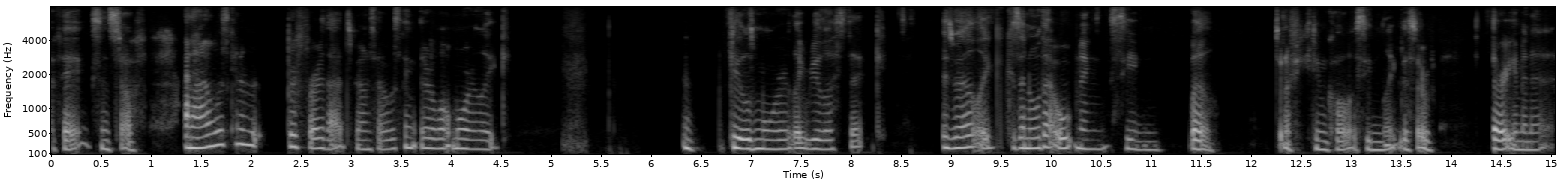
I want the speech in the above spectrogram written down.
effects and stuff. And I always kind of prefer that to be honest. I always think they're a lot more like mm, feels more like realistic as well. Like because I know that opening scene. Well, I don't know if you could even call it a scene like the sort of thirty minute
